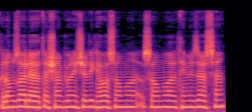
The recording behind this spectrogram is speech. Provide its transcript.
Kırmızı hala hayata şampiyonu içerideki hava savunma, savunmaları temizlerse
